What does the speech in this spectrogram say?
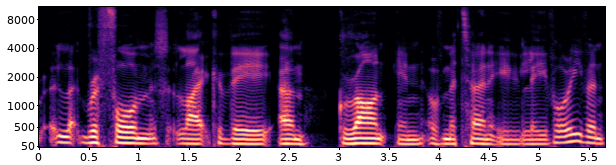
reforms like the um, granting of maternity leave or even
